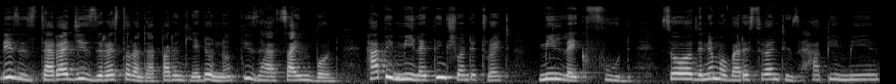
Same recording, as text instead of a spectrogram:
this is Taraji's restaurant, apparently. I don't know. This is her signboard. Happy Meal. I think she wanted to write meal like food. So the name of her restaurant is Happy Meal.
